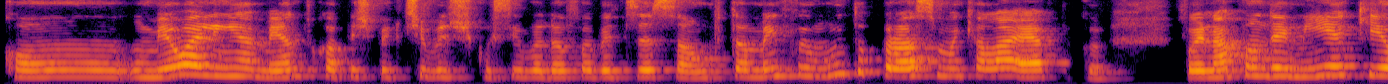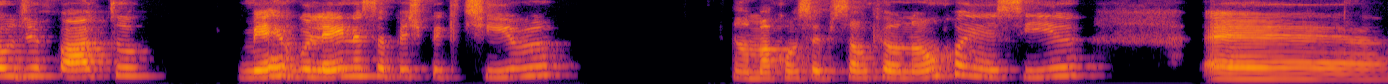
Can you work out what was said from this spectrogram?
com o meu alinhamento com a perspectiva discursiva da alfabetização, que também foi muito próximo àquela época. Foi na pandemia que eu, de fato, mergulhei nessa perspectiva, é uma concepção que eu não conhecia, é...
